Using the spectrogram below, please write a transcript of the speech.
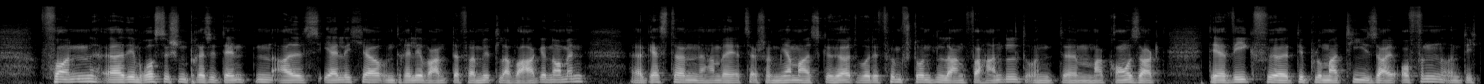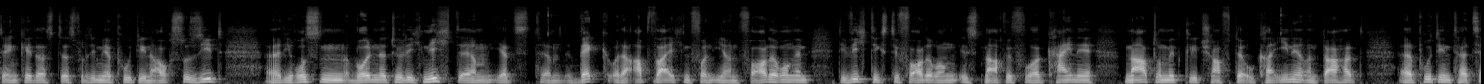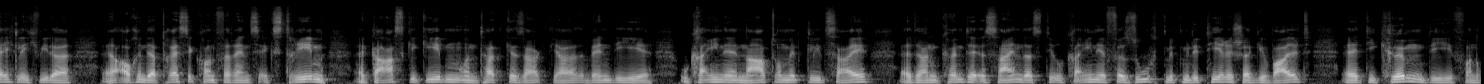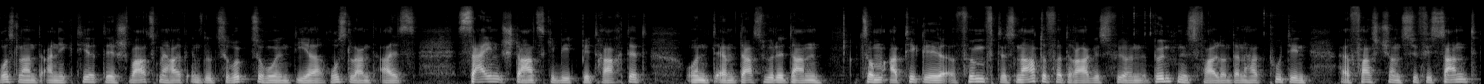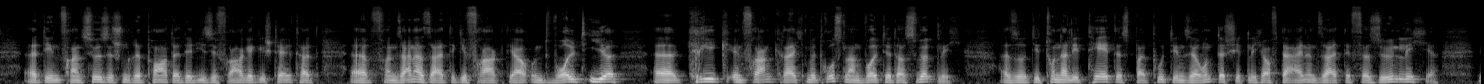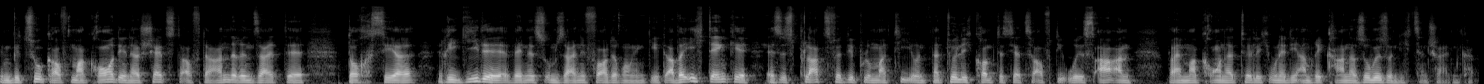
von dem russischen Präsidenten als ehrlicher und relevanter Vermittler wahrgenommen. Äh, gestern haben wir jetzt ja schon mehrmals gehört, wurde fünf Stunden lang verhandelt und äh, Macron sagt, der Weg für Diplomatie sei offen und ich denke, dass das Wladimir Putin auch so sieht. Äh, die Russen wollen natürlich nicht ähm, jetzt ähm, weg oder abweichen von ihren Forderungen. Die wichtigste Forderung ist nach wie vor keine NATO-Mitgliedschaft der Ukraine und da hat äh, Putin tatsächlich wieder äh, auch in der Pressekonferenz extrem Gas gegeben und hat gesagt, ja, wenn die Ukraine NATO-Mitglied sei, dann könnte es sein, dass die Ukraine versucht, mit militärischer Gewalt äh, die Krim, die von Russland annektierte Schwarzmeerhalbinsel zurückzuholen, die ja Russland als sein Staatsgebiet betrachtet. Und ähm, das würde dann zum Artikel 5 des NATO-Vertrages für einen Bündnisfall. Und dann hat Putin äh, fast schon suffisant äh, den französischen Reporter, der diese Frage gestellt hat, äh, von seiner Seite gefragt, ja, und wollt ihr äh, Krieg in Frankreich mit Russland, wollt ihr das wirklich? Also die Tonalität ist bei Putin sehr unterschiedlich. Auf der einen Seite versöhnlich in Bezug auf Macron, den er schätzt, auf der anderen Seite doch sehr rigide, wenn es um seine Forderungen geht. Aber ich denke, es ist Platz für Diplomatie und natürlich kommt es jetzt auf die USA an, weil Macron natürlich ohne die Amerikaner sowieso nichts entscheiden kann.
